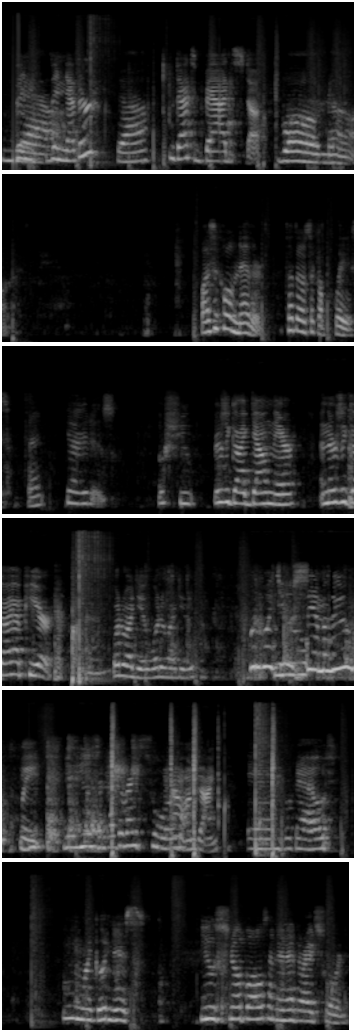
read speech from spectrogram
The, Yeah. the nether? Yeah. That's bad stuff. Whoa, no. Why is it called Nether? I thought that was like a place, right? Yeah, it is. Oh shoot! There's a guy down there, and there's a guy up here. What do I do? What do I do? What do I do, You- Samaloo? Wait, You use another netherite sword now I'm dying. and look out. Oh my goodness. Use snowballs and another netherite sword.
